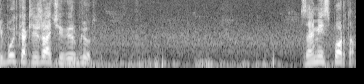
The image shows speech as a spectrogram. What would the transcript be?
Не будь как лежачий верблюд. Займись спортом.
